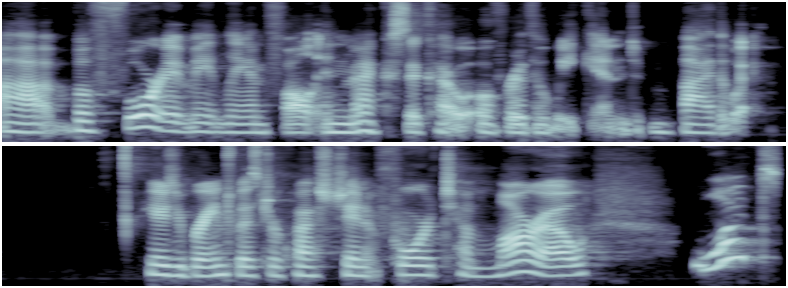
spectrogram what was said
uh, before it made landfall in Mexico over the weekend, by the way. Here's your brain twister question for tomorrow. What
